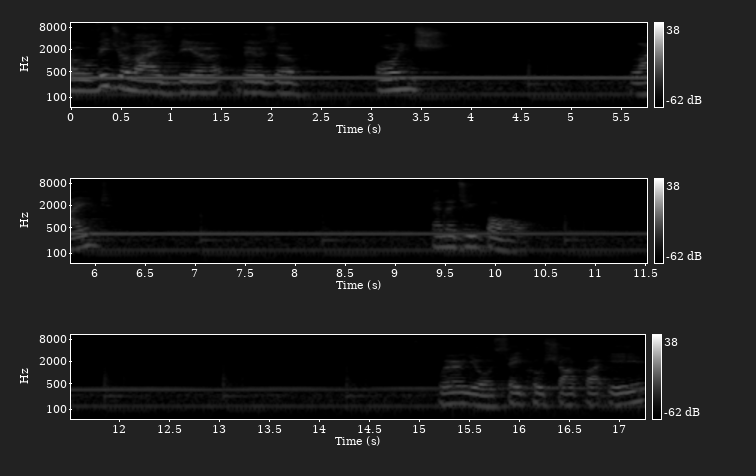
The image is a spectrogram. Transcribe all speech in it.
So visualize there, there's a orange light energy ball where your sacral chakra is.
